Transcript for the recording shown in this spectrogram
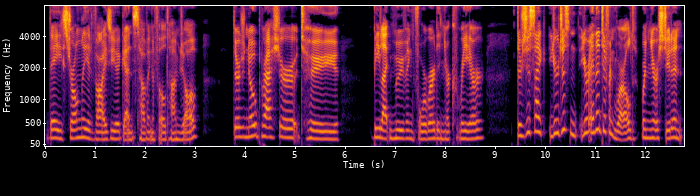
they strongly advise you against having a full-time job. There's no pressure to be like moving forward in your career there's just like you're just you're in a different world when you're a student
